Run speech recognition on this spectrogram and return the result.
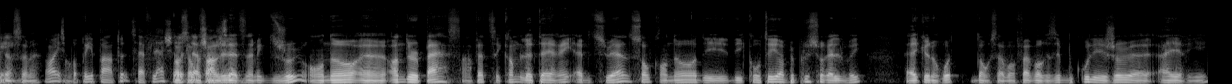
inversement. Oui, c'est pas payé pantoute, ça flash. Donc, ça va changer la dynamique du jeu. On a un underpass. En fait, c'est comme le terrain habituel, sauf qu'on a des, des côtés un peu plus surélevés avec une route. Donc, ça va favoriser beaucoup les jeux euh, aériens.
